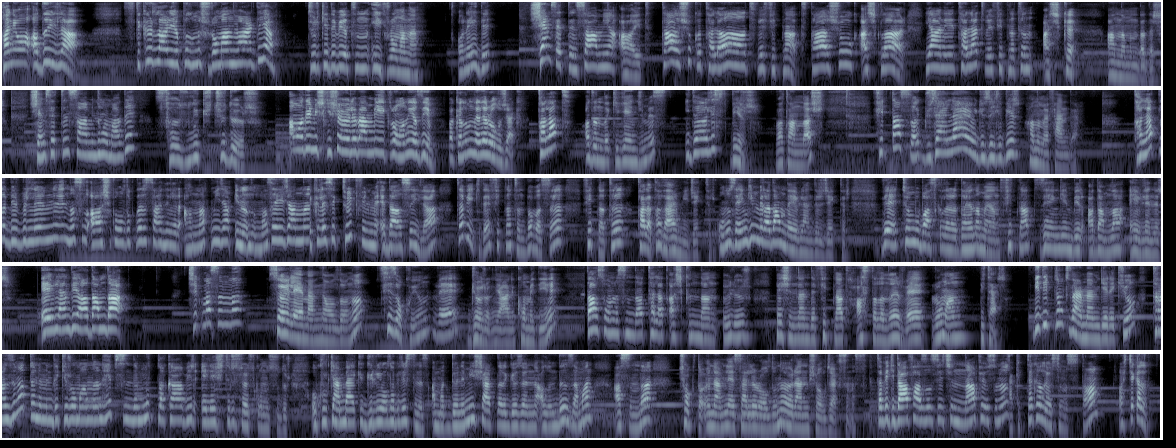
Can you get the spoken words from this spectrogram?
Hani o adıyla stickerlar yapılmış roman vardı ya. Türk Edebiyatı'nın ilk romanı. O neydi? Şemsettin Sami'ye ait Taşuk Talat ve Fitnat. Taşuk aşklar yani Talat ve Fitnat'ın aşkı anlamındadır. Şemsettin Sami normalde sözlükçüdür. Ama demiş ki şöyle ben bir ilk romanı yazayım. Bakalım neler olacak. Talat adındaki gencimiz idealist bir vatandaş. Fitnat ise güzeller güzeli bir hanımefendi. Talat'la birbirlerine nasıl aşık oldukları sahneleri anlatmayacağım. İnanılmaz heyecanlı. Klasik Türk filmi edasıyla tabii ki de Fitnat'ın babası Fitnat'ı Talat'a vermeyecektir. Onu zengin bir adamla evlendirecektir. Ve tüm bu baskılara dayanamayan Fitnat zengin bir adamla evlenir. Evlendiği adam da çıkmasın mı? Söyleyemem ne olduğunu. Siz okuyun ve görün yani komediyi. Daha sonrasında Talat aşkından ölür, peşinden de Fitnat hastalanır ve roman biter. Bir dipnot vermem gerekiyor. Tanzimat dönemindeki romanların hepsinde mutlaka bir eleştiri söz konusudur. Okurken belki gülüyor olabilirsiniz ama dönemin şartları göz önüne alındığı zaman aslında çok da önemli eserler olduğunu öğrenmiş olacaksınız. Tabii ki daha fazlası için ne yapıyorsunuz? Takipte kalıyorsunuz. Tamam? Hoşçakalın.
